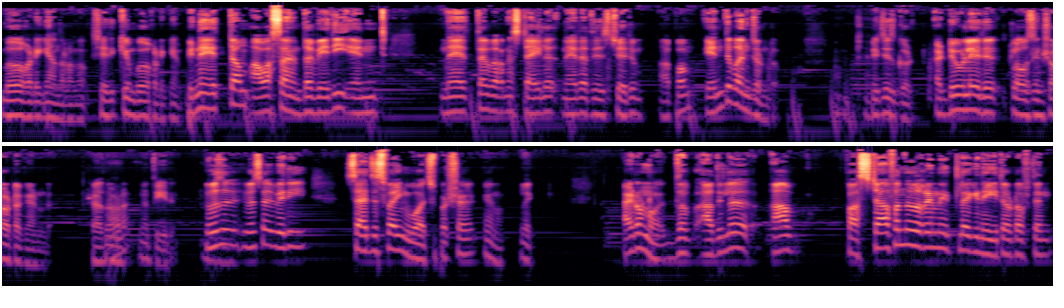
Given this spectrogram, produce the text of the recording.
ബോർ അടിക്കാൻ തുടങ്ങും. ശരിക്കും ബോർ കടിക്കാം പിന്നെ ഏറ്റവും അവസാനം ദ വെരി എൻഡ് നേരത്തെ പറഞ്ഞ സ്റ്റൈൽ നേരെ തിരിച്ചു വരും. അപ്പം എൻഡ് പഞ്ചുണ്ട്? വിച്ച് ഇസ് ഗുഡ് അടിപൊളി ഒരു ക്ലോസിങ് ഷോട്ട് ഒക്കെ ഉണ്ട്. പക്ഷെ അതോടെ അങ്ങ് തീരും. It was a very satisfying watch പക്ഷേ ലൈക്ക് ഐ ഡോ നോ ഇത് അതിൽ ആ ഫസ്റ്റ് ഹാഫ് എന്ന് പറയുന്ന it like eight out of ten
